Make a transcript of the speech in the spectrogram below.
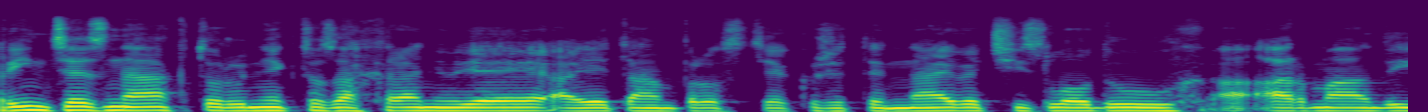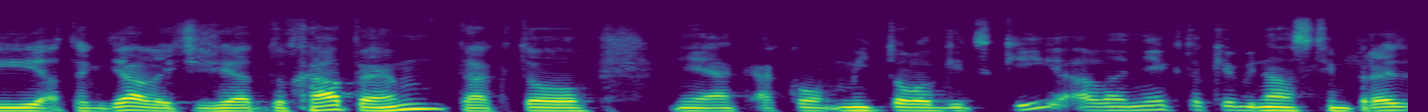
princezná, ktorú niekto zachraňuje a je tam proste akože ten najväčší zloduch a armády a tak ďalej. Čiže ja to chápem takto nejak ako mytologicky, ale niekto keby nás tým... Pre...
